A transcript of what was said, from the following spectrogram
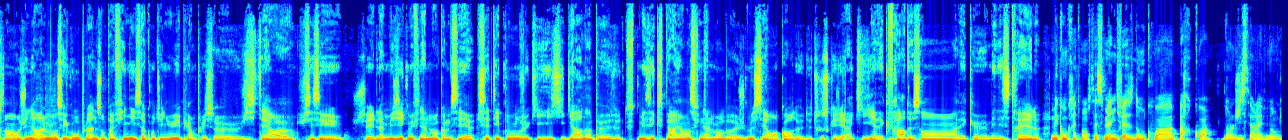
Enfin, généralement, ces groupes-là ne sont pas finis, ça continue. Et puis en plus, euh, Gister, euh, tu sais, c'est c'est de la musique, mais finalement, comme c'est euh, cette éponge qui, qui garde un peu toutes mes expériences, finalement, bah, je me sers encore de, de tout ce que j'ai acquis avec Frères de Sang, avec euh, Ménestrel. Mais concrètement, ça se manifeste dans quoi, par quoi, dans le Gister Live Gang?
